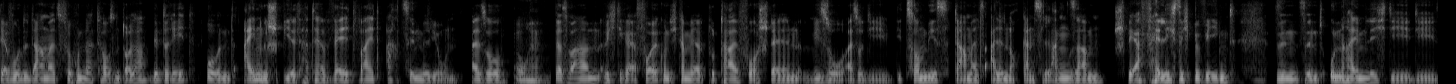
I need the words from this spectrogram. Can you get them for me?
Der wurde damals für 100.000 gedreht und eingespielt hat er weltweit 18 Millionen. Also, Oha. das war ein richtiger Erfolg und ich kann mir total vorstellen, wieso. Also, die die Zombies, damals alle noch ganz langsam, schwerfällig sich bewegend, sind sind unheimlich. Die die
